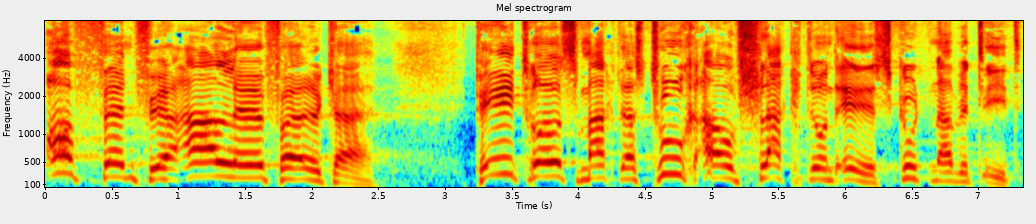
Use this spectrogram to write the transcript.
offen für alle Völker. Petrus macht das Tuch auf, schlachte und isst. Guten Appetit.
